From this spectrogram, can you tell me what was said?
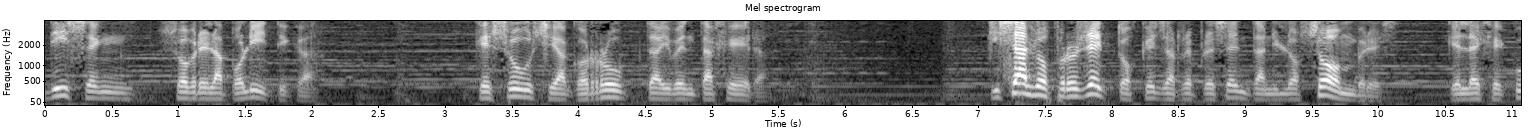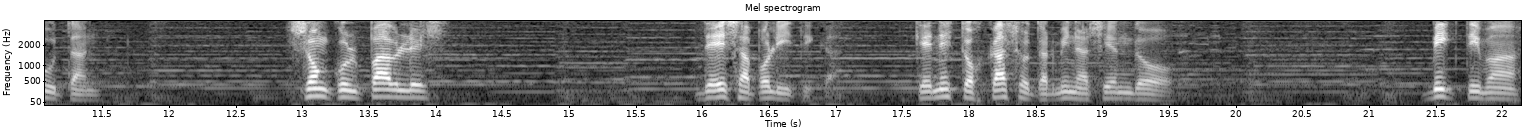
dicen sobre la política, que es sucia, corrupta y ventajera. Quizás los proyectos que ellas representan y los hombres que la ejecutan son culpables de esa política, que en estos casos termina siendo víctima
